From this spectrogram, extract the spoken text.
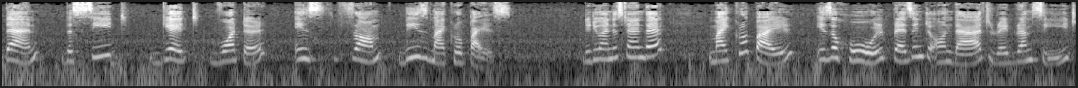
then the seed get water is from these micropyles. Did you understand that? Micropyle is a hole present on that red gram seed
